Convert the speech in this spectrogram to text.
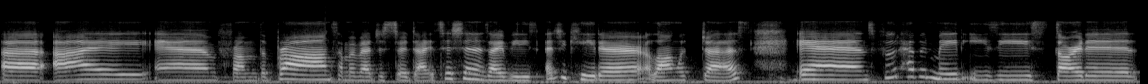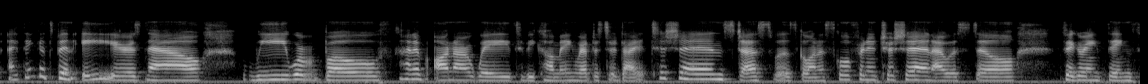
uh, I am from the Bronx. I'm a registered dietitian and diabetes educator, along with Jess. And Food Heaven Made Easy started, I think it's been eight years now. We were both kind of on our way to becoming registered dietitians. Jess was going to school for nutrition. I was still figuring things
